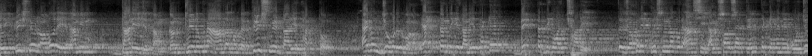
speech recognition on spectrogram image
এই কৃষ্ণনগরে আমি দাঁড়িয়ে যেতাম, কারণ ট্রেন ওখানে আধা ঘণ্টা, ত্রিশ মিনিট দাঁড়িয়ে থাকতো। একদম জোহরের বক একটার দিকে দাঁড়িয়ে থাকে, দেড়টার দিকে আমার ছাড়ে। তো যখনই কৃষ্ণনগরে আসি, আমি সঙ্গে সঙ্গে ট্রেন থেকে নেমে অজু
